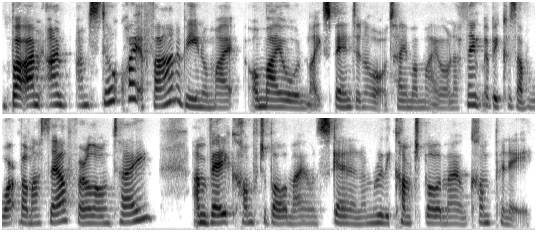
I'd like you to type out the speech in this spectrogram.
but I'm I'm I'm still quite a fan of being on my on my own, like spending a lot of time on my own. I think maybe because I've worked by myself for a long time, I'm very comfortable in my own skin and I'm really comfortable in my own company.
